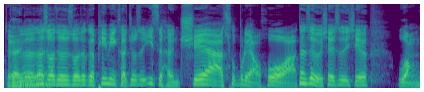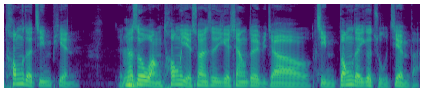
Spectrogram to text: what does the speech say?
对对那时候就是说这个 PMIC 就是一直很缺啊，出不了货啊。但是有一些是一些网通的晶片，那时候网通也算是一个相对比较紧绷的一个组件吧。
